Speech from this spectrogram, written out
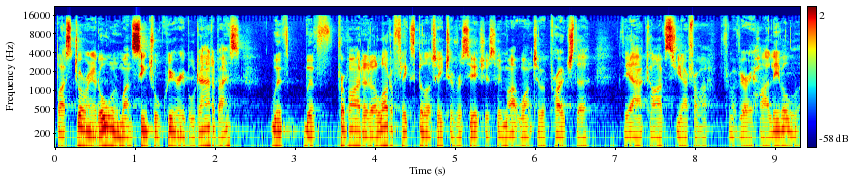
by storing it all in one central queryable database, we've, we've provided a lot of flexibility to researchers who might want to approach the, the archives you know, from, a, from a very high level,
